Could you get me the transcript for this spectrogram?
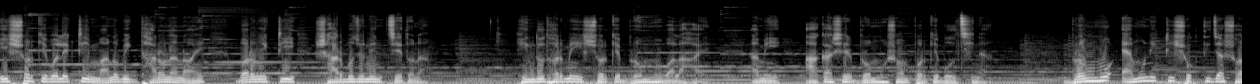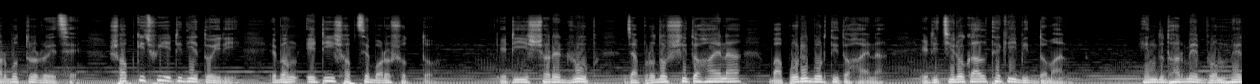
ঈশ্বর কেবল একটি মানবিক ধারণা নয়, বরং একটি সার্বজনীন চেতনা। হিন্দু ধর্মে ঈশ্বরকে ব্রহ্ম বলা হয়। আমি আকাশের ব্রহ্ম সম্পর্কে বলছি না। ব্রহ্ম এমন একটি শক্তি যা সর্বত্র রয়েছে। সবকিছুই এটি দিয়ে তৈরি, এবং এটিই সবচেয়ে বড় সত্য। এটি ঈশ্বরের রূপ, যা প্রদর্শিত হয় না বা পরিবর্তিত হয় না। এটি চিরকাল থেকেই বিদ্যমান। হিন্দু ধর্মে ব্রহ্মের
